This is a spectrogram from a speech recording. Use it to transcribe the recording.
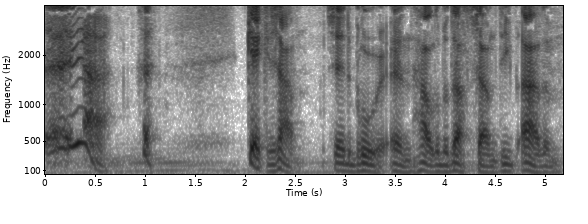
Uh, ja, kijk eens aan, zei de broer en haalde bedachtzaam diep adem.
